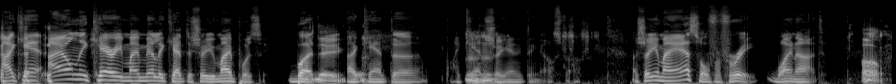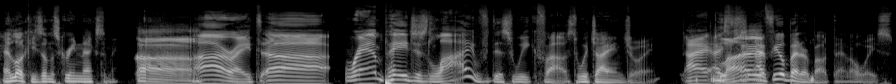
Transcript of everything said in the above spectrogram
I can't. I only carry my Millie cat to show you my pussy, but I. Mm-hmm. can't. Uh, I can't show you anything else, fellas. I'll show you my asshole for free. Why not? Oh. And look, he's on the screen next to me. Ah. All right. Uh Rampage is live this week, Faust, which I enjoy. I I, I feel better about that always.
